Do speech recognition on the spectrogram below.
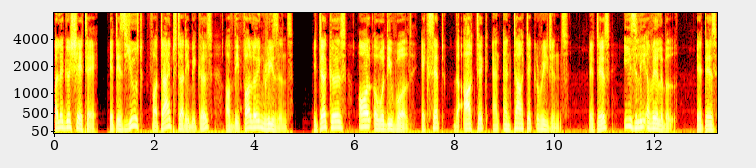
oligochaetae. It is used for type study because of the following reasons. It occurs all over the world except the Arctic and Antarctic regions. It is easily available. It is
